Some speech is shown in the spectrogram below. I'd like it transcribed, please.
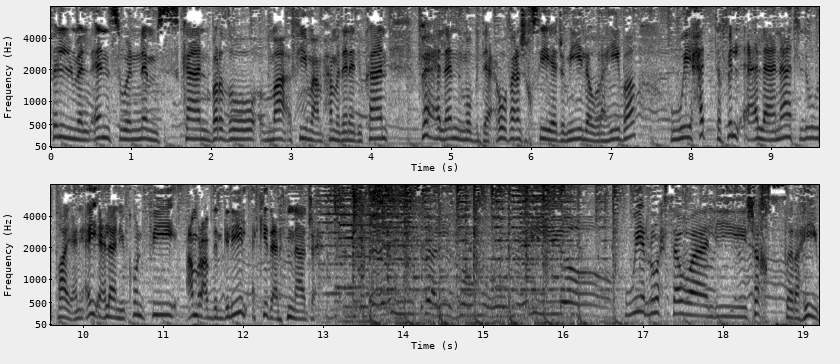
فيلم الإنس والنمس كان برضو مع في مع محمد هنيدي وكان فعلا مبدع. هو فعلا شخصية جميلة ورهيبة وحتى في الإعلانات له طاي يعني أي إعلان يكون في عمرو عبد الجليل أكيد اعلان ناجح اليوم ونروح سوا لشخص رهيب.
